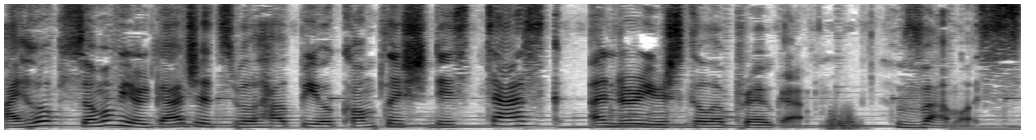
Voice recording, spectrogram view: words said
I hope some of your gadgets will help you accomplish this task under your Up program. Vamos!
